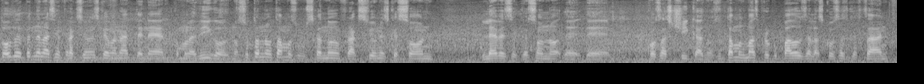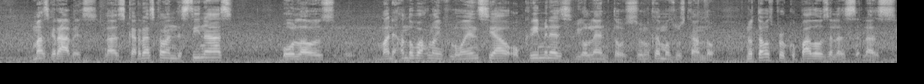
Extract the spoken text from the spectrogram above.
todo depende de las infracciones que van a tener. Como les digo, nosotros no estamos buscando infracciones que son leves, que son de, de, cosas chicas. Nosotros estamos más preocupados de las cosas que están más graves. Las carreras clandestinas o los manejando bajo la influencia o crímenes violentos son lo que estamos buscando. No estamos preocupados de las, las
